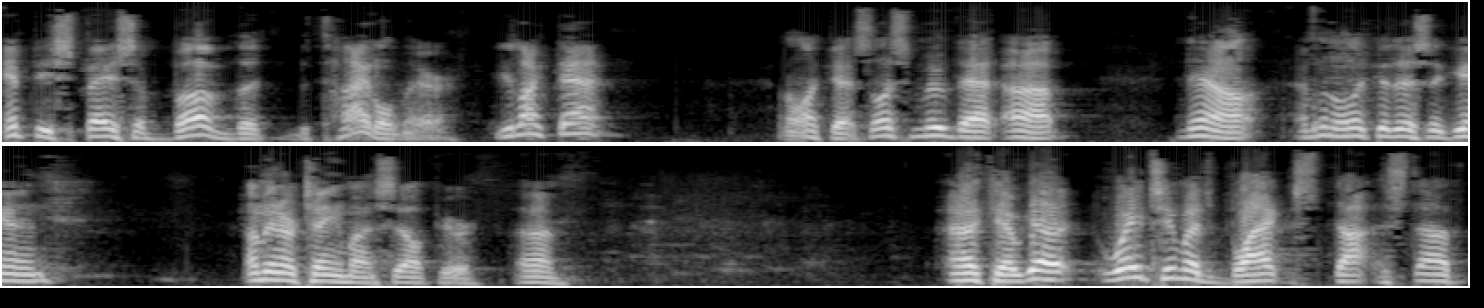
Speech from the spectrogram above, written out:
empty space above the, the title there. You like that? I don't like that. So let's move that up. Now, I'm going to look at this again. I'm entertaining myself here. Um, okay, we got way too much black stuff. stuff.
